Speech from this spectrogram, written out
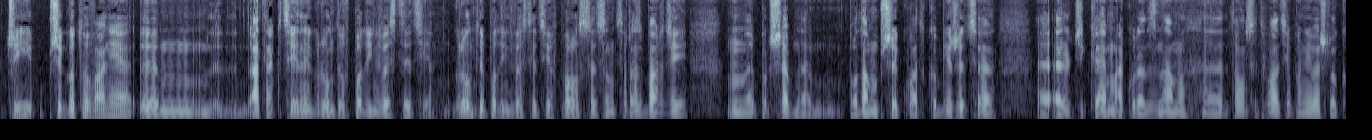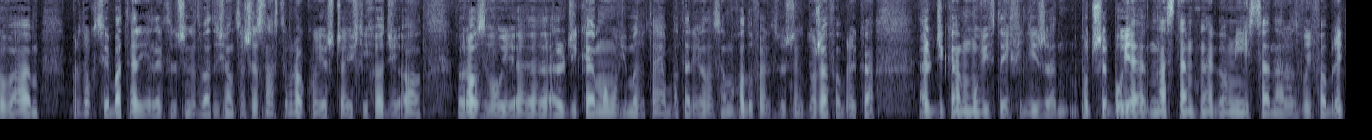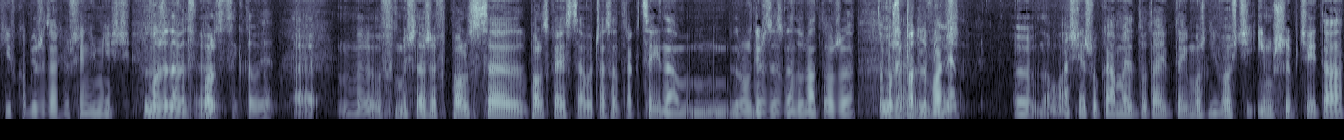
czyli przygotowanie atrakcyjnych gruntów pod inwestycje. Grunty pod inwestycje w Polsce są coraz bardziej potrzebne. Podam przykład. Kobierzyce e, LG Chem, akurat znam e, tą sytuację, ponieważ lokowałem produkcję baterii elektrycznych w 2016 roku jeszcze, jeśli chodzi o rozwój e, LG Chemu. Mówimy tutaj o bateriach do samochodów elektrycznych, duża fabryka. LG Chem mówi w tej chwili, że potrzebuje następnego miejsca na rozwój fabryki. W Kobierzycach już się nie mieści. Może nawet w Polsce, kto wie. Myślę, że w Polsce Polska jest cały czas atrakcyjna, również ze względu na to, że. To może pod Lubinem? Właśnie, no właśnie szukamy tutaj tej możliwości. Im szybciej ta,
